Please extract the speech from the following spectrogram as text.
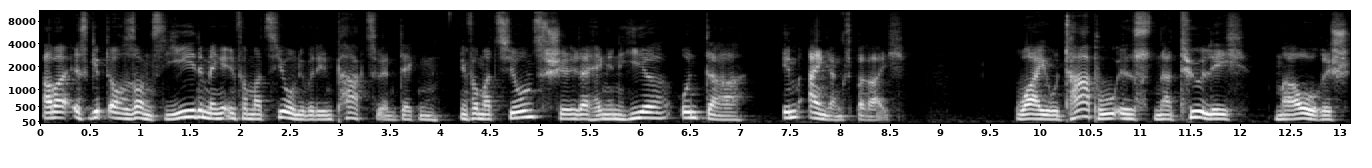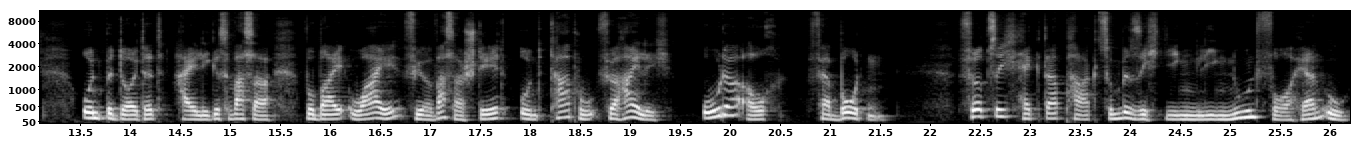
Aber es gibt auch sonst jede Menge Informationen über den Park zu entdecken. Informationsschilder hängen hier und da im Eingangsbereich. Waiutapu ist natürlich maorisch und bedeutet heiliges Wasser, wobei Wai für Wasser steht und Tapu für heilig oder auch verboten. 40 Hektar Park zum Besichtigen liegen nun vor Herrn U.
